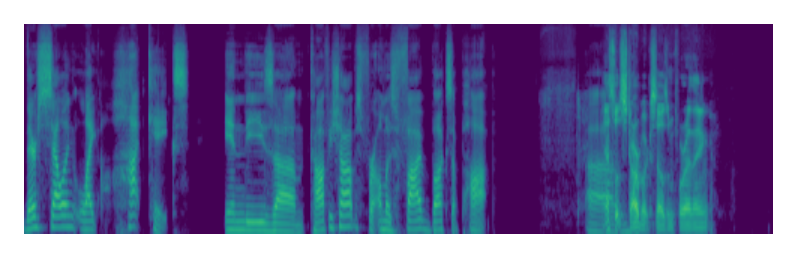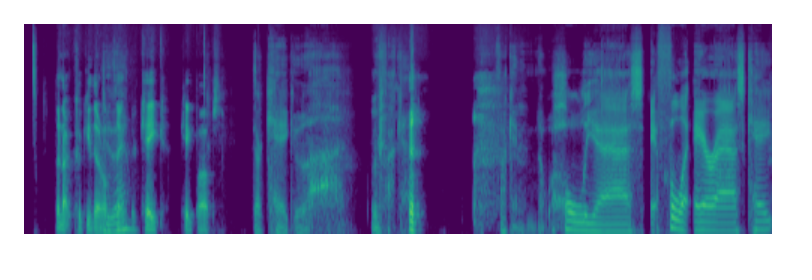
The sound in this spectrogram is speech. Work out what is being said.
They're selling like hotcakes in these um coffee shops for almost five bucks a pop. That's what Um, Starbucks sells them for, I think. They're not cookie though. I Do don't think they? they're cake. Cake pops. They're cake. Fucking, fucking holy ass, eh, full of air ass cake.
